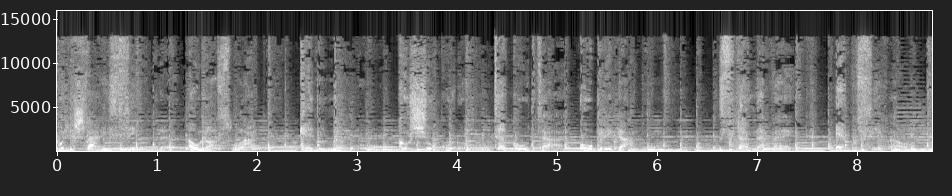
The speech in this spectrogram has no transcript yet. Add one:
por estarem sempre ao nosso lado. Canimambo, Koshukuro, Takuta, obrigado. Standard Bank, é possível.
